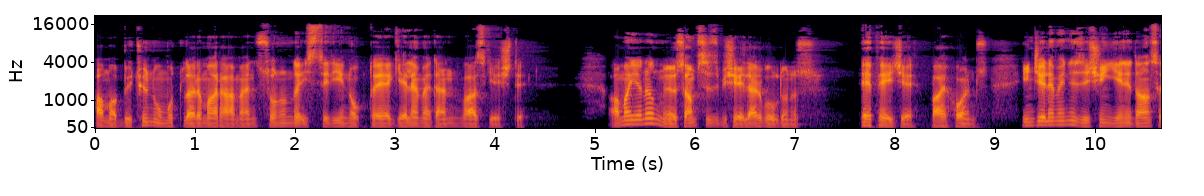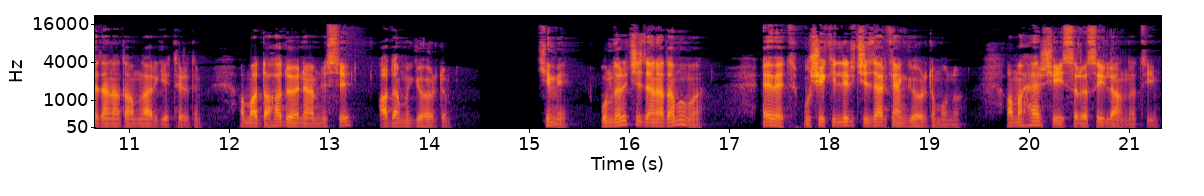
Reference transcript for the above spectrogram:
ama bütün umutlarıma rağmen sonunda istediği noktaya gelemeden vazgeçti. Ama yanılmıyorsam siz bir şeyler buldunuz. Epeyce, Bay Holmes. İncelemeniz için yeni dans eden adamlar getirdim. Ama daha da önemlisi, adamı gördüm. Kimi? Bunları çizen adamı mı? Evet, bu şekilleri çizerken gördüm onu. Ama her şeyi sırasıyla anlatayım.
